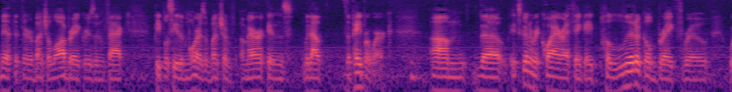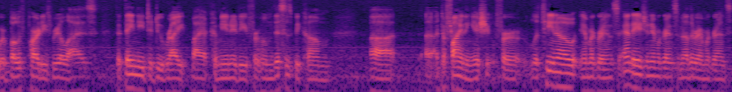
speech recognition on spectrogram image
myth that they're a bunch of lawbreakers. In fact, people see them more as a bunch of Americans without the paperwork. Um, the, it's going to require, I think, a political breakthrough where both parties realize that they need to do right by a community for whom this has become uh, a defining issue for Latino immigrants and Asian immigrants and other immigrants.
